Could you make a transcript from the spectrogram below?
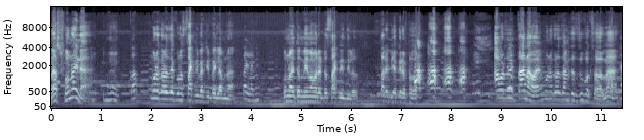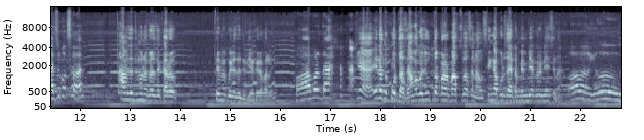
না শোনোই না। হ্যাঁ, মনে করো যে কোনো চাকরি বাকরি পাইলাম না। কোনো হয়তো মেম আমার একটা চাকরি দিল তারে বিয়ে করে ফেললাম। আমার যদি তা না হয় মনে করো যে আমি তো যুবক সওয়াল না। হ্যাঁ, যুবক সওয়াল, আমি যদি মনে করো যে কারও প্রেমে পড়ে যদি বিয়ে করে ফেলাই খবরদার। কে? এটা তো করতেছে। আমাকে ওই যে উত্তর পাড়ার বাচ্চু আছে না সিঙ্গাপুর যায় একটা মেম বিয়ে করে নিয়েছে না। ওই, ওই,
